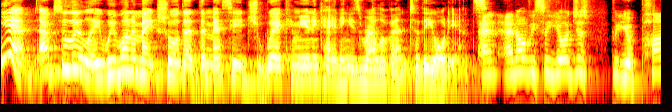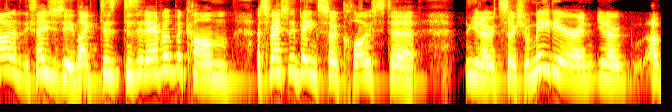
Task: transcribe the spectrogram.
Yeah, absolutely. We want to make sure that the message we're communicating is relevant to the audience. And and obviously you're just you're part of this agency. Like does does it ever become especially being so close to you know social media and you know a,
